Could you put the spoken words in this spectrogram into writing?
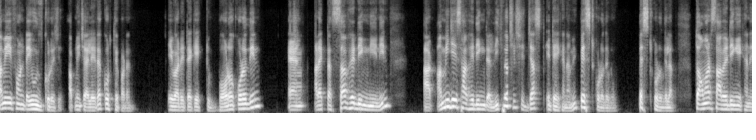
আমি এই ফন্টটা ইউজ করেছি, আপনি চাইলে এটা করতে পারেন। এবার এটাকে একটু বড় করে দিন অ্যান্ড আরেকটা সাব হেডিং নিয়ে নিন। আর আমি যে সাব হেডিংটা লিখেছি, সে জাস্ট এটা এখানে আমি পেস্ট করে দেব। পেস্ট করে দিলাম। তো আমার সাব হেডিং এখানে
